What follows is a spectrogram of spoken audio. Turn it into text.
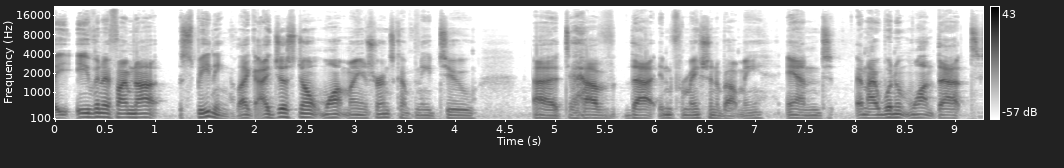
even if I'm not speeding. Like I just don't want my insurance company to uh, to have that information about me, and and I wouldn't want that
